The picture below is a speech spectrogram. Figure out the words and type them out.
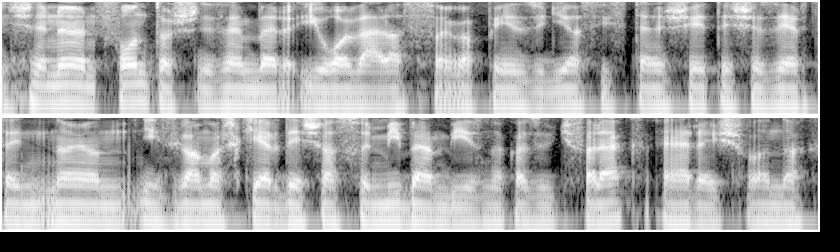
és nagyon fontos, hogy az ember jól válassza meg a pénzügyi asszisztensét, és ezért egy nagyon izgalmas kérdés az, hogy miben bíznak az ügyfelek. Erre is vannak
